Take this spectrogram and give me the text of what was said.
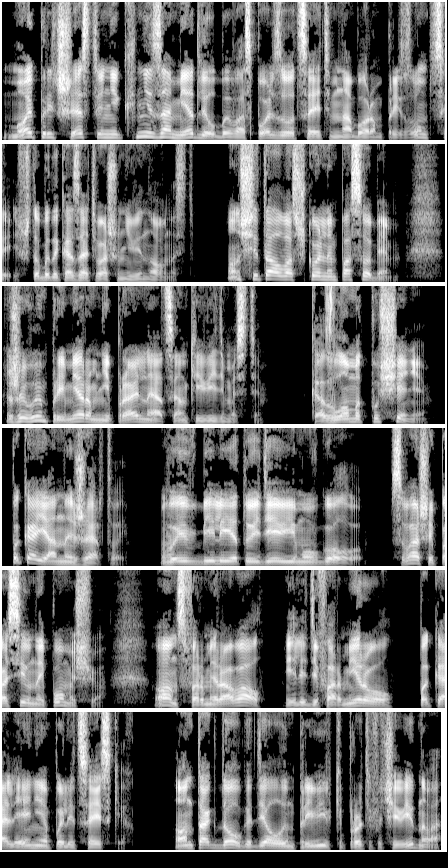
«Мой предшественник не замедлил бы воспользоваться этим набором презумпций, чтобы доказать вашу невиновность. Он считал вас школьным пособием, живым примером неправильной оценки видимости. Козлом отпущения, покаянной жертвой. Вы вбили эту идею ему в голову. С вашей пассивной помощью он сформировал или деформировал поколение полицейских. Он так долго делал им прививки против очевидного,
